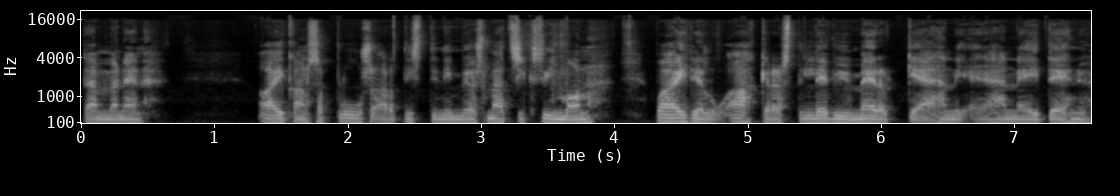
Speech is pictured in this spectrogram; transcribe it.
tämmöinen aikansa blues-artisti, niin myös Magic Slim on vaihdellut ahkerasti levymerkkejä. Hän, hän ei tehnyt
